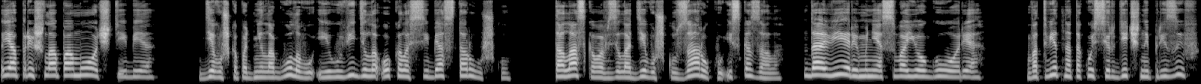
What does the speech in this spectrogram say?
я пришла помочь тебе». Девушка подняла голову и увидела около себя старушку. Та ласково взяла девушку за руку и сказала, «Доверь мне свое горе». В ответ на такой сердечный призыв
